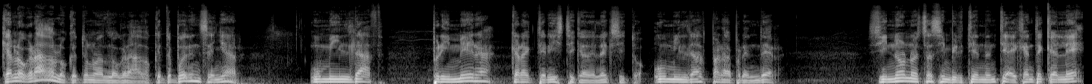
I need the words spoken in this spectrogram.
que ha logrado lo que tú no has logrado, que te puede enseñar. Humildad, primera característica del éxito, humildad para aprender. Si no, no estás invirtiendo en ti. Hay gente que lee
